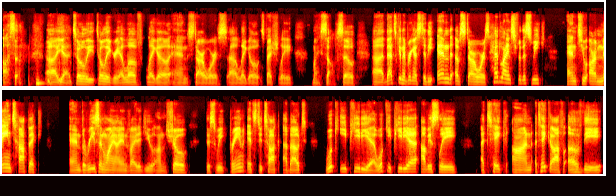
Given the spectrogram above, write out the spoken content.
Awesome. Uh, yeah, totally, totally agree. I love Lego and Star Wars. Uh, Lego, especially myself. So uh, that's going to bring us to the end of Star Wars headlines for this week and to our main topic. And the reason why I invited you on the show this week, Preem, it's to talk about Wookieepedia. Wookieepedia, obviously, a take on a takeoff of the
